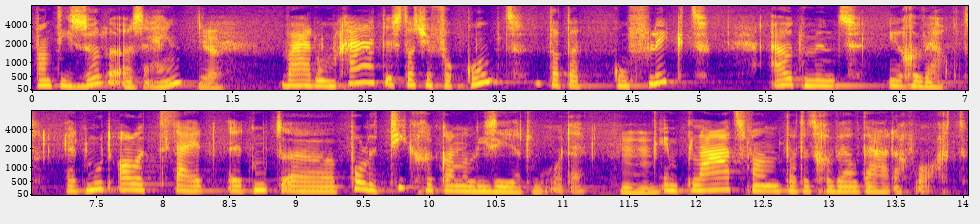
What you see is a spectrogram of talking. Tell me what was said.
want die zullen er zijn. Ja. Waar het om gaat is dat je voorkomt dat er conflict uitmunt in geweld. Het moet alle tijd, het moet uh, politiek gekanaliseerd worden. Mm -hmm. In plaats van dat het gewelddadig wordt.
